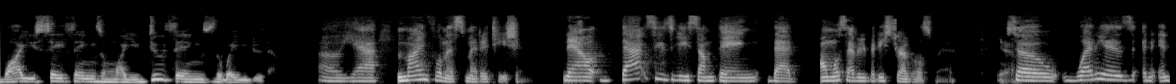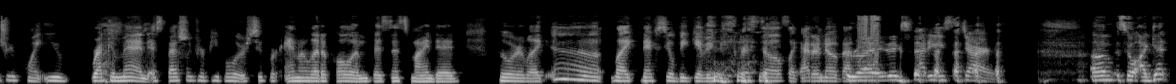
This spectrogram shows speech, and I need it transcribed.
why you say things and why you do things the way you do them. Oh yeah. Mindfulness meditation. Now that seems to be something that almost everybody struggles with. Yeah. So what is an entry point you recommend, especially for people who are super analytical and business minded, who are like, eh, like next you'll be giving me crystals. like, I don't know about right, that. Exactly. How do you start? Um, so I get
